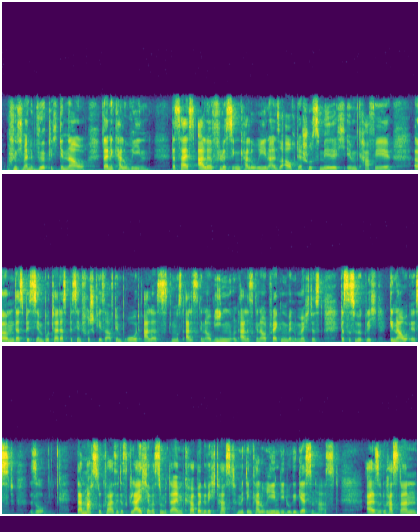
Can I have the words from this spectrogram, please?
und ich meine wirklich genau, deine Kalorien. Das heißt, alle flüssigen Kalorien, also auch der Schuss Milch im Kaffee, ähm, das bisschen Butter, das bisschen Frischkäse auf dem Brot, alles. Du musst alles genau wiegen und alles genau tracken, wenn du möchtest, dass es wirklich genau ist. So. Dann machst du quasi das Gleiche, was du mit deinem Körpergewicht hast, mit den Kalorien, die du gegessen hast. Also du hast dann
